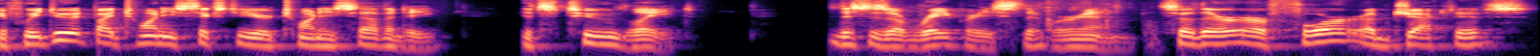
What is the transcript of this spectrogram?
If we do it by 2060 or 2070, it's too late. This is a rate race that we're in. So there are four objectives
